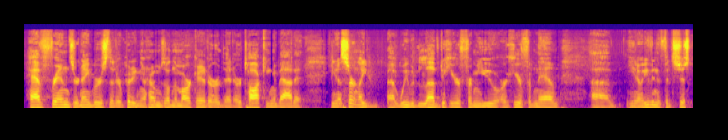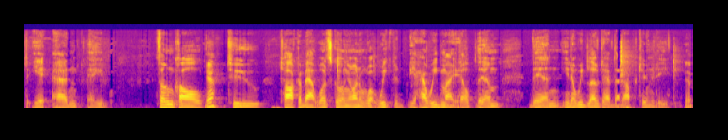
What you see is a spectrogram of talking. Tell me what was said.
have friends or neighbors that are putting their homes on the market or that are talking about it, you know, certainly uh, we would love to hear from you or hear from them. Uh, you know, even if it's just a, an- a phone call Yeah. to talk about what's going on and what we could, how we might help them, then, you know, we'd love to have that opportunity. Yep.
